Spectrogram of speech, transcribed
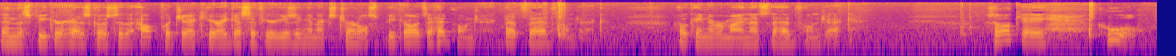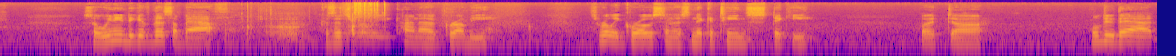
then the speaker has goes to the output jack here. I guess if you're using an external speaker, oh, it's a headphone jack. That's the headphone jack. Okay, never mind. That's the headphone jack. So okay, cool. So we need to give this a bath because it's kind of grubby. It's really gross and this nicotine sticky. But uh, we'll do that.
